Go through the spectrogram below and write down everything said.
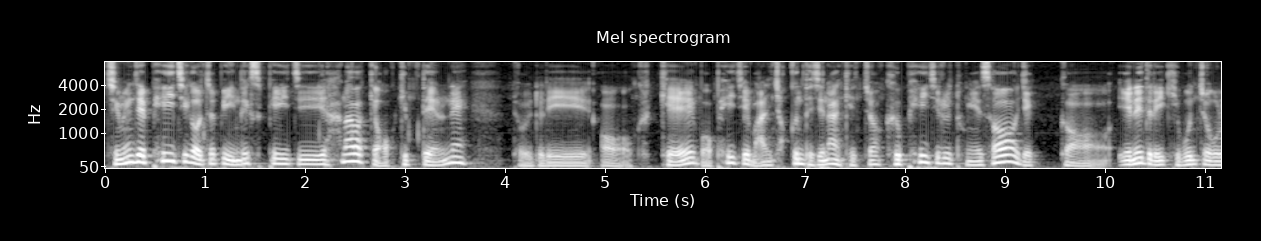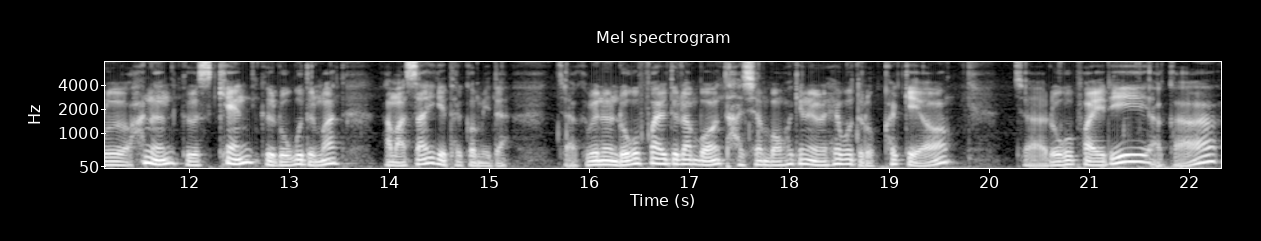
지금 현재 페이지가 어차피 인덱스 페이지 하나밖에 없기 때문에 저희들이 어, 그렇게 뭐 페이지에 많이 접근되지는 않겠죠. 그 페이지를 통해서 이제 어, 얘네들이 기본적으로 하는 그 스캔 그 log들만 아마 쌓이게 될 겁니다. 자 그러면은 로그 파일들을 한번 다시 한번 확인을 해 보도록 할게요. 자 로그 파일이 아까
